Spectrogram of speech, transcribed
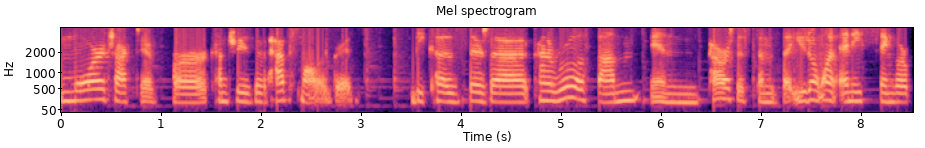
more attractive for countries that have smaller grids because there's a kind of rule of thumb in power systems that you don't want any single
